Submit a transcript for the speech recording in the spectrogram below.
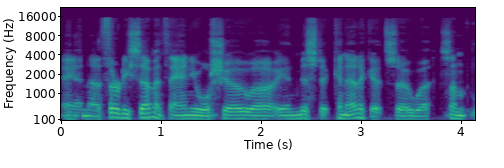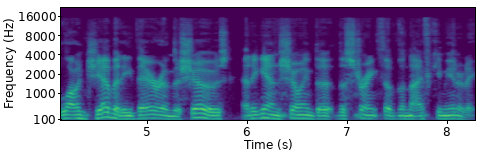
and 37th annual show in Mystic, Connecticut. So some longevity there in the shows, and again showing the the strength of the knife community.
